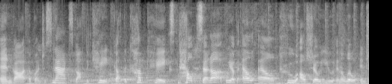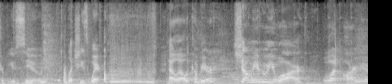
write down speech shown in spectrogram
and got a bunch of snacks, got the cake, got the cupcakes, helped set up. We have LL, who I'll show you in a little interview soon, what she's wearing. LL, come here. Show me who you are. What are you?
